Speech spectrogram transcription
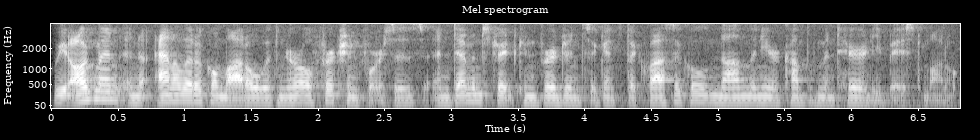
We augment an analytical model with neural friction forces and demonstrate convergence against a classical nonlinear complementarity-based model.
